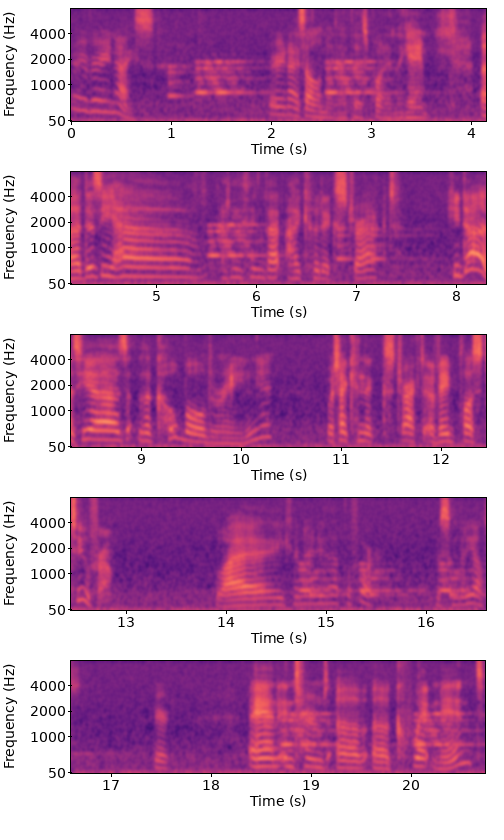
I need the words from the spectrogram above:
very, very nice. Very nice element at this point in the game. Uh, does he have anything that I could extract? He does. He has the Kobold Ring, which I can extract Evade plus 2 from. Why couldn't I do that before? With somebody else. Weird. And in terms of equipment,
